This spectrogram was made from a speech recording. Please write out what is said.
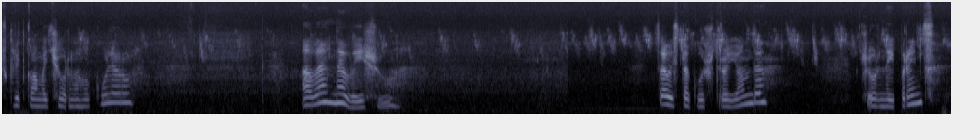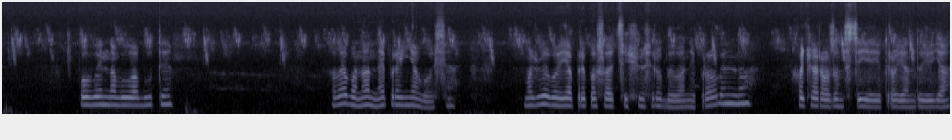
з квітками чорного кольору, але не вийшло. Це ось також троянда, чорний принц повинна була бути, але вона не прийнялася. Можливо, я при посадці щось робила неправильно, хоча разом з цією трояндою я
